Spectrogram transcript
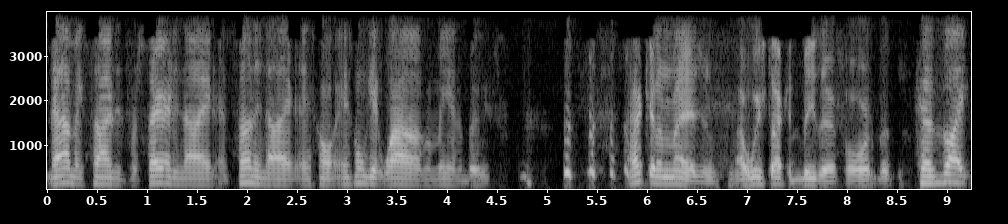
now I'm excited for Saturday night and Sunday night. And it's gonna it's going to get wild with me in the booth. I can imagine. I wished I could be there for it, but Because like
